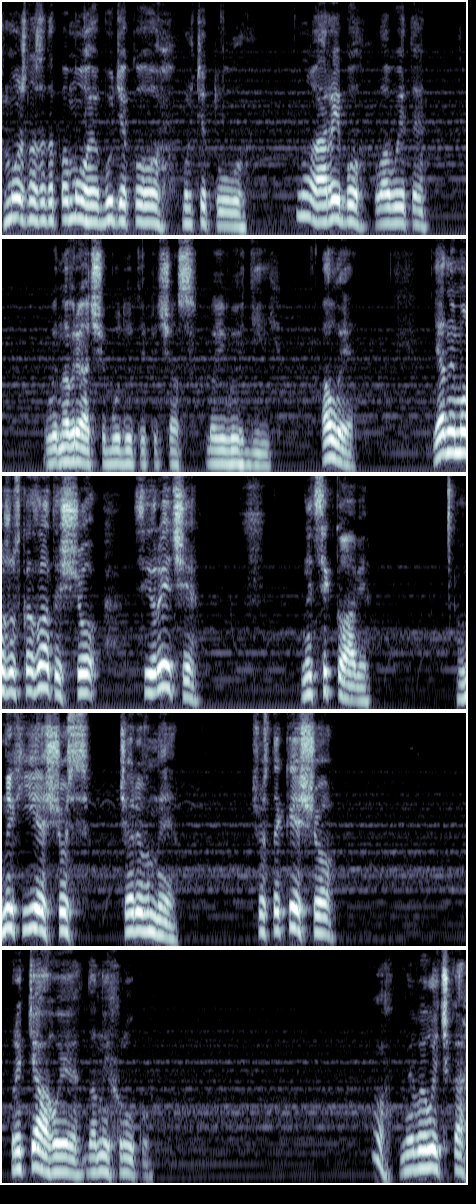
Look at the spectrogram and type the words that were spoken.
можна за допомогою будь-якого мультитулу. Ну, а рибу ловити ви навряд чи будете під час бойових дій. Але я не можу сказати, що ці речі не цікаві. В них є щось чарівне, щось таке, що притягує до них руку. Ну, невеличка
